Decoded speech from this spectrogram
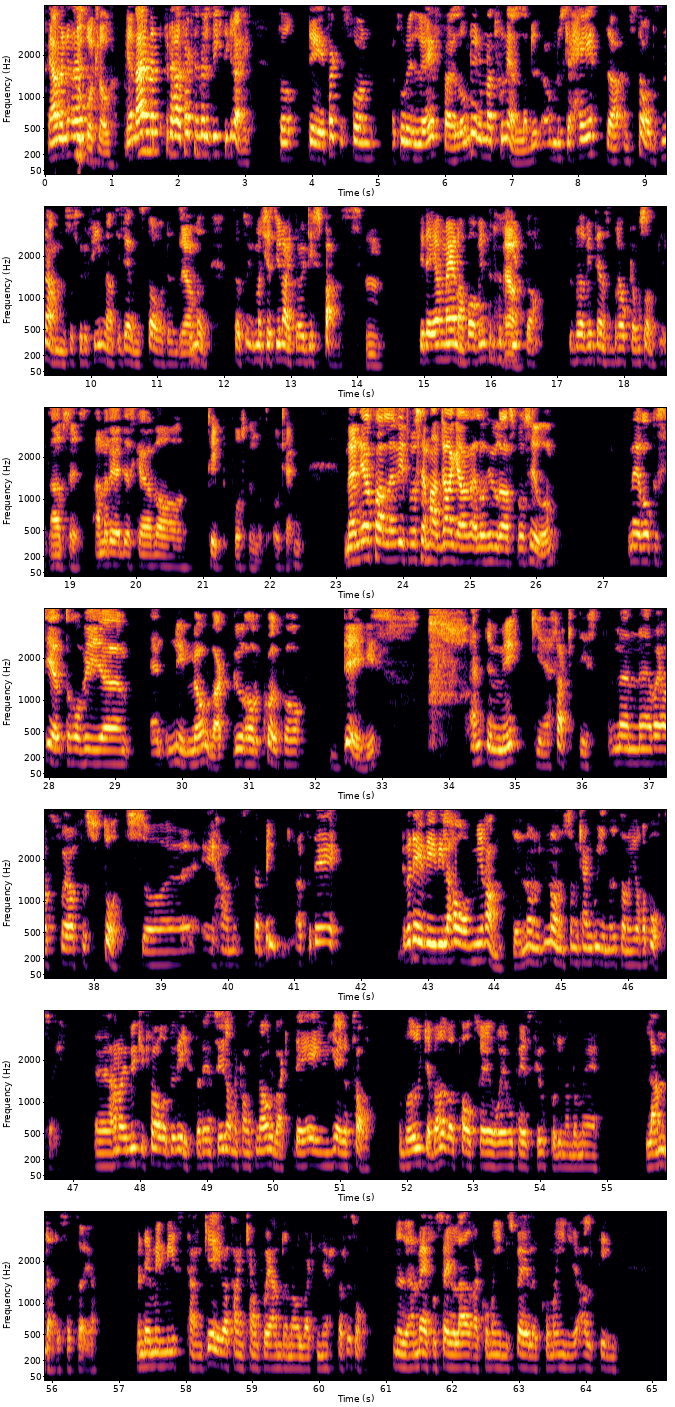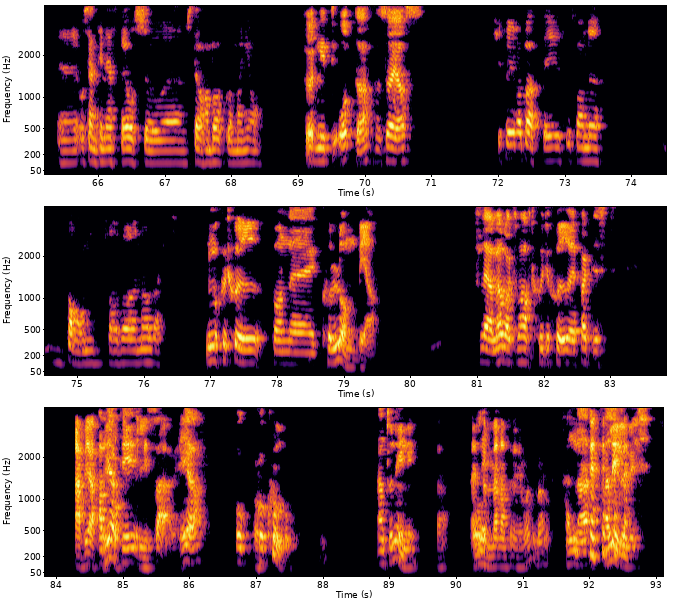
Ja men, eh, Fotbollsklubb. ja, nej men för det här är faktiskt en väldigt viktig grej. För det är faktiskt från, jag tror det är Uefa eller om det är de nationella. Du, om du ska heta en stads namn så ska du finnas i den stadens Ja. kommun. Så att Manchester United har ju dispens. Mm. Det är det jag menar. Bara vi inte nu Ja. flyttar så behöver vi inte ens bråka om sånt liksom. Ja precis. Ja men det, det ska vara typ postnumret. Okej. Mm. Men i alla fall vi får se om han raggar eller hurar sponsorer. Mer officiellt då har vi eh, en ny målvakt. Gurra har du koll på Davis? Inte mycket Eh, faktiskt. Men eh, vad jag, vad jag har förstått så eh, är han stabil. Alltså det, det var det vi ville ha av Mirante. Någon, någon som kan gå in utan att göra bort sig. Han har ju mycket kvar att bevisa. Det är en sydamerikansk målvakt. Det är ju ge och ta. De brukar behöva ett par, tre år i europeisk fotboll innan de är landade så att säga. Men det är min misstanke är ju att han kanske är andra målvakt nästa säsong. Nu är han med för att se och lära, komma in i spelet, komma in i allting. Eh, och sen till nästa år så eh, står han bakom Magnan. Född 98, det sägas. 24 bast, det är ju fortfarande barn för att vara målvakt. Nummer 77 från eh, Colombia. Flera målvakter som har haft 77 är faktiskt Abiati, Abbiati. och Glisari. Ja. Och Koku. Antonini. Eller, men Antonini var inte målvakt. Halilovic.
